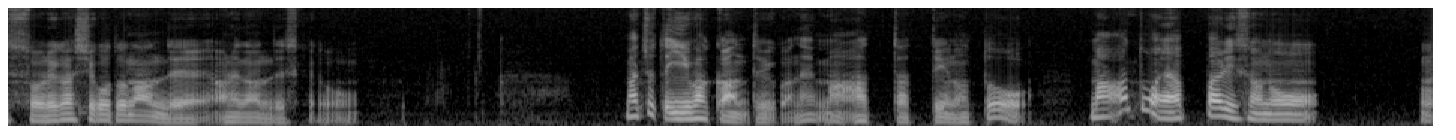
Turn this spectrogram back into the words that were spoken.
それが仕事なんであれなんですけど。まあちょっと違和感というかねまああったっていうのとまああとはやっぱりそのうん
